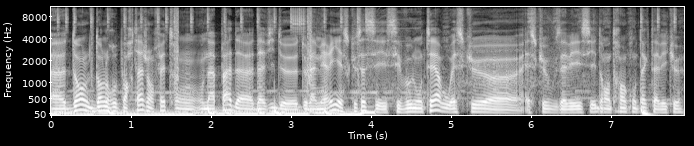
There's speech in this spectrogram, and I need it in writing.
Euh, dans, le reportage, en fait, on n'a pas d'avis de, la mairie. Est-ce que ça, c'est volontaire ou est-ce que, est que vous avez essayé de rentrer en contact avec eux?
